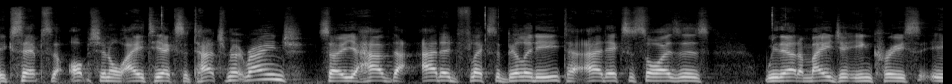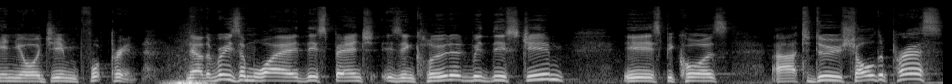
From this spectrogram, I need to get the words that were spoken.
accepts the optional ATX attachment range. So you have the added flexibility to add exercises without a major increase in your gym footprint. Now the reason why this bench is included with this gym is because uh, to do shoulder press,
